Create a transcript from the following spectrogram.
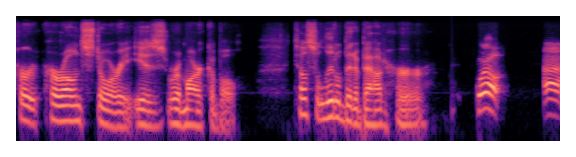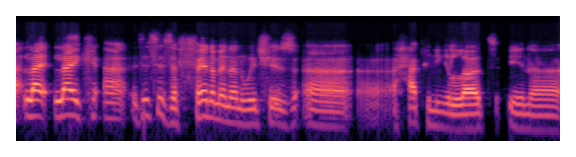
her her own story is remarkable. Tell us a little bit about her. Well, uh, like like uh, this is a phenomenon which is uh, uh happening a lot in uh,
